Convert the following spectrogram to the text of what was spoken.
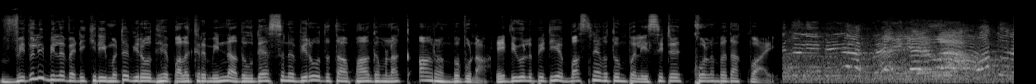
විදුලි බිල වැඩිකිරීමට විරෝධය පළ කරමින් අද උදැස්සන විරෝධතා පාගමනක් ආරම්භ වුණා. එදිවුල පිටිය බස් නැවතුම්පලේ සිට කොළඹ දක්වායි. වැඩි කෙරුවා වතුර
